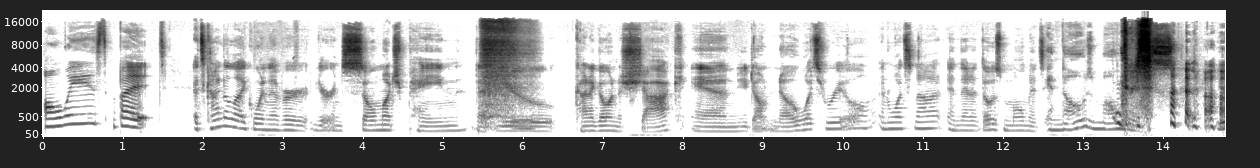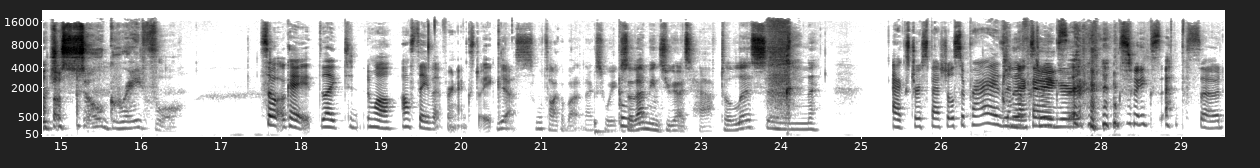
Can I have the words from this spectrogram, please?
always, but It's kind of like whenever you're in so much pain that you kind of go into shock and you don't know what's real and what's not. And then at those moments, in those moments, you're just so grateful. so okay. Like, to, well, I'll save it for next week. Yes, we'll talk about it next week. So that means you guys have to listen. Extra special surprise in next week's next week's episode.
